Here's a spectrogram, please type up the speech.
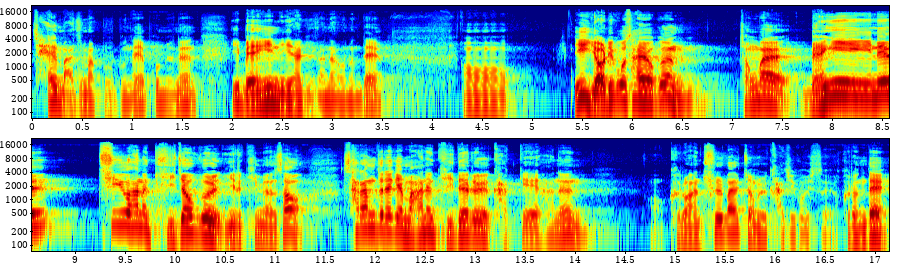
제일 마지막 부분에 보면은 이 맹인 이야기가 나오는데 어, 이 여리고 사역은 정말 맹인을 치유하는 기적을 일으키면서 사람들에게 많은 기대를 갖게 하는 어, 그러한 출발점을 가지고 있어요. 그런데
